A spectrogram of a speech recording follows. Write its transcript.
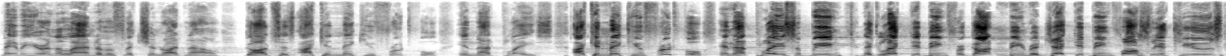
Maybe you're in the land of affliction right now. God says, I can make you fruitful in that place. I can make you fruitful in that place of being neglected, being forgotten, being rejected, being falsely accused.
